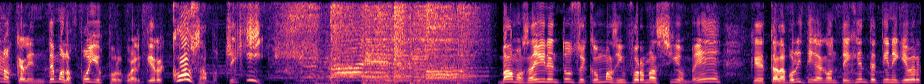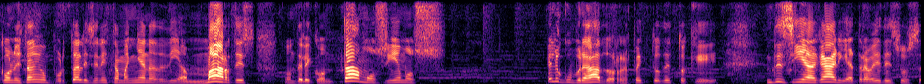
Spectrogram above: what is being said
No nos calentemos los pollos por cualquier cosa, pues chiquillos. Vamos a ir entonces con más información. ¿eh? Que hasta la política contingente tiene que ver con el Estadio Portales en esta mañana de día martes, donde le contamos y hemos elucubrado respecto de esto que decía Gary a través de sus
